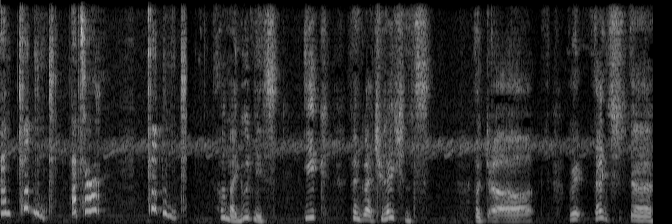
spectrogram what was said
I'm pregnant. That's all. Pregnant. Oh my goodness, Ikk! Congratulations. Uh, uh, re- that's uh,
